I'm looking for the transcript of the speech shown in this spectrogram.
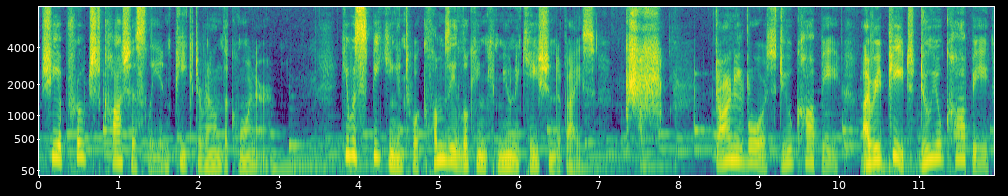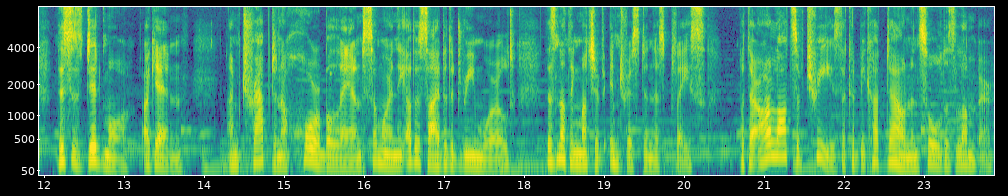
She approached cautiously and peeked around the corner. He was speaking into a clumsy looking communication device. Darny Vorse, do you copy? I repeat, do you copy? This is Didmore, again. I'm trapped in a horrible land somewhere in the other side of the dream world. There's nothing much of interest in this place, but there are lots of trees that could be cut down and sold as lumber.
